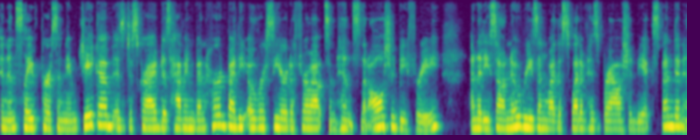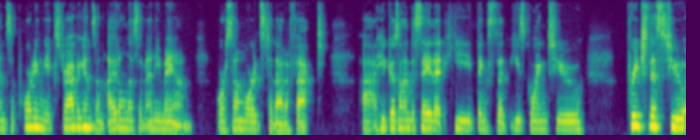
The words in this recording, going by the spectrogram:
an enslaved person named Jacob is described as having been heard by the overseer to throw out some hints that all should be free and that he saw no reason why the sweat of his brow should be expended in supporting the extravagance and idleness of any man, or some words to that effect. Uh, he goes on to say that he thinks that he's going to preach this to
